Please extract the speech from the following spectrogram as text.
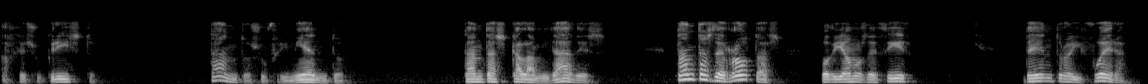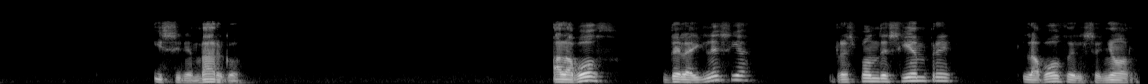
a Jesucristo. Tanto sufrimiento, tantas calamidades, tantas derrotas, podríamos decir, dentro y fuera. Y sin embargo, a la voz de la Iglesia responde siempre la voz del Señor,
